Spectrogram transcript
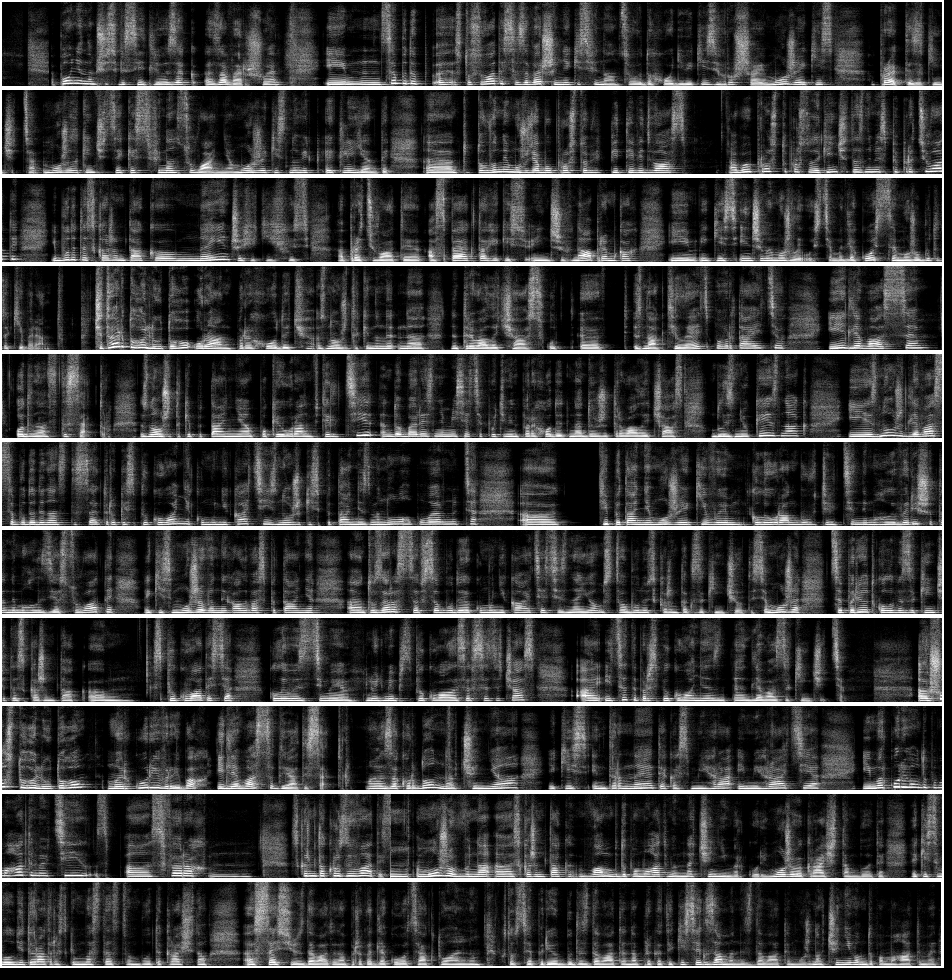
Повня нам щось висвітлює, завершує. І це буде е, стосуватися завершення якихось фінансових доходів, якісь грошей, може якісь проекти закінчаться, може закінчиться якесь фінансування, може якісь нові клієнти. Е, Тобто вони можуть або просто піти від вас, а ви просто-просто закінчите з ними співпрацювати і будете, скажімо так, е, на інших якихось е, працювати аспектах, якихось інших напрямках і якісь іншими можливостями. Для когось це може бути такий варіант. 4 лютого Уран переходить знову ж таки на, не- на нетривалий час у е, знак тілець повертається, і для вас це 11 сектор. Знову ж таки, питання, поки Уран в тільці до березня місяця, потім він переходить на дуже тривалий час близнюки знак. І знову ж для вас це буде 11 сектор, якесь спілкування, комунікації, знову ж якісь питання з минулого повернуться. Е, Ті питання, може, які ви, коли Уран був в тільці, не могли вирішити, не могли з'ясувати, якісь може виникали у вас питання, е, то зараз це все буде комунікація, ці знайомства будуть, скажімо так, закінчуватися. Може, це період, коли ви закінчите, скажімо так, ем, спілкуватися, коли ви з цими людьми спілкувалися все цей час, і це тепер спілкування е, для вас закінчиться. Е, 6 лютого Меркурій в рибах, і для вас це 9 сектор. Е, За кордон, навчання, якийсь інтернет, якась мігра, імміграція. І Меркурій вам допомагатиме в цій сферах, скажімо так, розвиватись. Може, е, скажімо так, вам допомагатиме в навчанні Меркурій. Може, ви краще там будете, якісь володіти ораторським мистецтвом, будете краще там е, сесію здавати, наприклад, для кого це актуально, хто в цей період буде здавати, наприклад, якісь екзамени здавати, може, навчанні вам допомагатиме.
